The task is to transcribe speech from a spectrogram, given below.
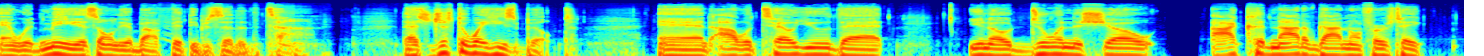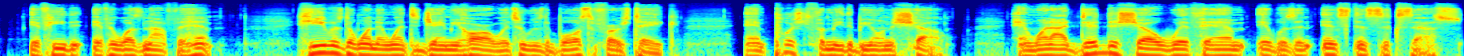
And with me, it's only about 50% of the time. That's just the way he's built. And I would tell you that, you know, doing the show, I could not have gotten on first take if he if it was not for him. He was the one that went to Jamie Horowitz, who was the boss of First Take, and pushed for me to be on the show. And when I did the show with him, it was an instant success.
